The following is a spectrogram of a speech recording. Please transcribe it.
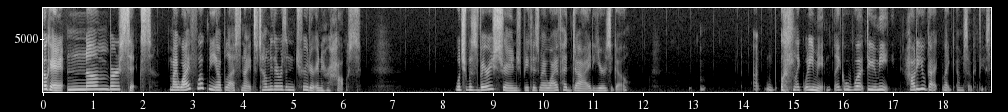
Okay, number 6. My wife woke me up last night to tell me there was an intruder in her house which was very strange because my wife had died years ago. like, what do you mean? Like, what do you mean? How do you get, like, I'm so confused.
